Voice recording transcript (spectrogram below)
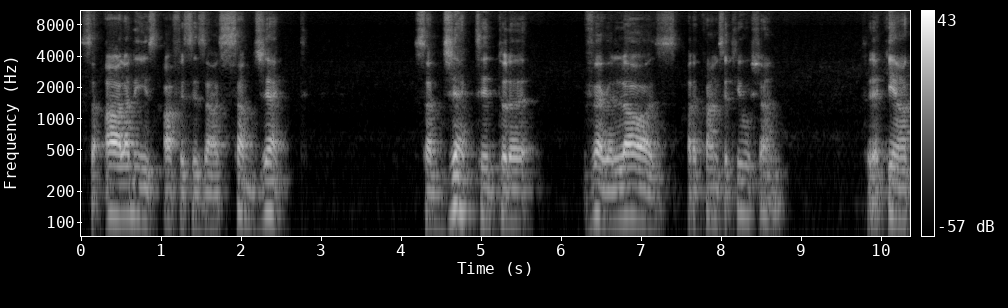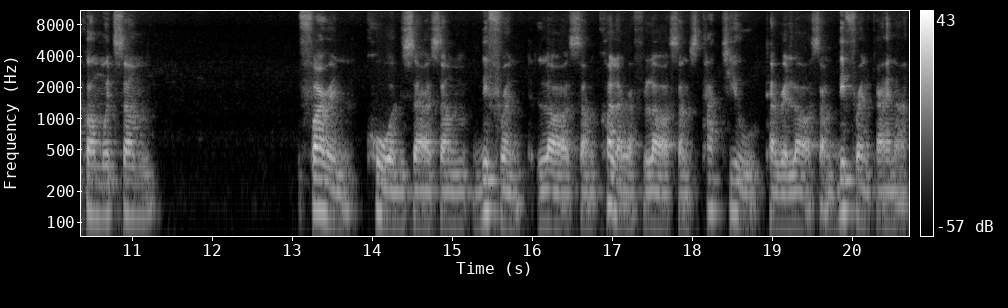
So all of these offices are subject, subjected to the very laws of the Constitution. So they can't come with some foreign codes or some different laws, some color of law, some statutory law, some different kind of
